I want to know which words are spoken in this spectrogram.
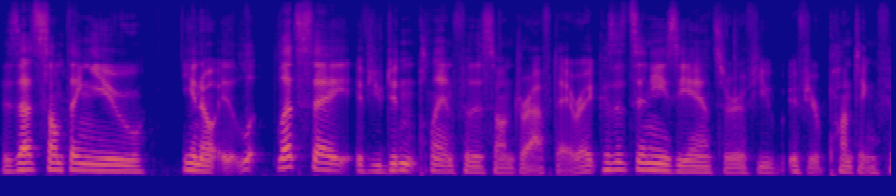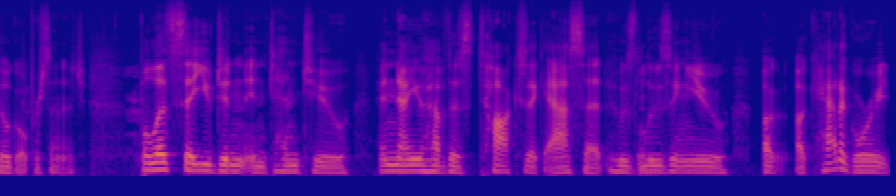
Is that something you you know, it, let's say if you didn't plan for this on draft day, right? Because it's an easy answer if you if you're punting field goal percentage. But let's say you didn't intend to, and now you have this toxic asset who's losing you a, a category.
